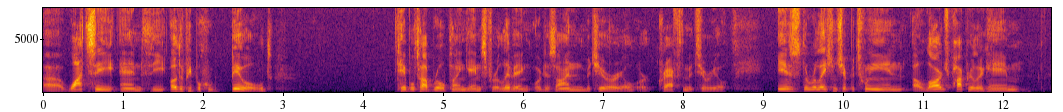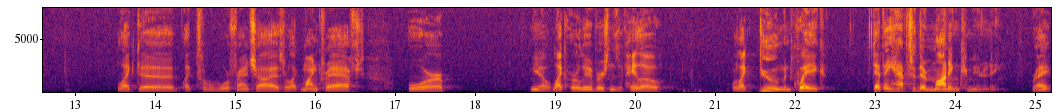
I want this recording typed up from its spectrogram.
uh, WotC and the other people who build tabletop role-playing games for a living or design the material or craft the material is the relationship between a large popular game like the like Total War franchise or like Minecraft or you know like earlier versions of Halo or like Doom and Quake that they have to their modding community, right?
